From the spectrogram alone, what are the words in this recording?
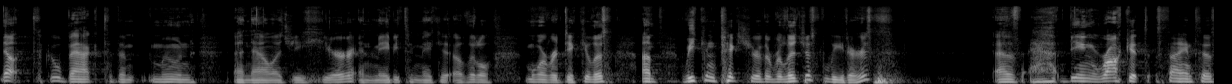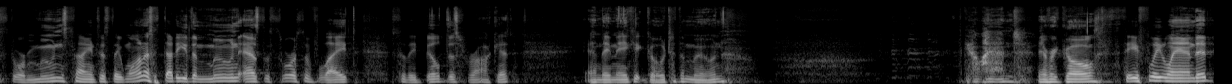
Now, to go back to the moon analogy here, and maybe to make it a little more ridiculous, um, we can picture the religious leaders as being rocket scientists or moon scientists. They want to study the moon as the source of light, so they build this rocket and they make it go to the moon. It's gonna land. There we go. Safely landed.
